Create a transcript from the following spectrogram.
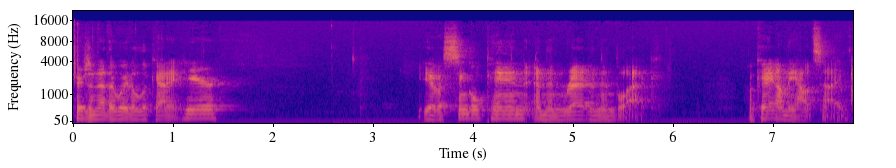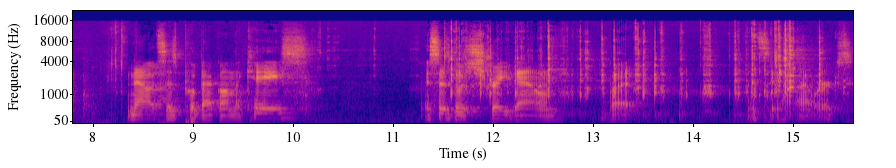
Here's another way to look at it here you have a single pin and then red and then black. Okay, on the outside. Now it says put back on the case. It says go straight down, but let's see how that works.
